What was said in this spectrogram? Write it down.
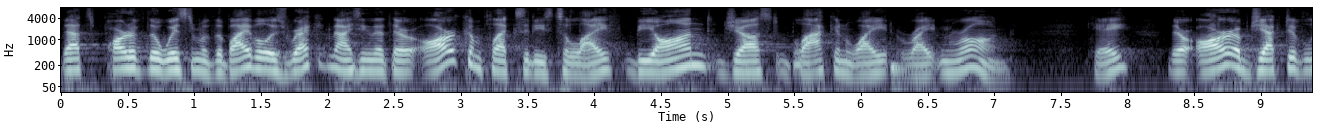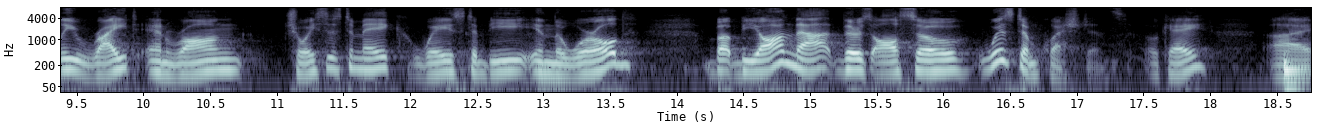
that's part of the wisdom of the Bible is recognizing that there are complexities to life beyond just black and white, right and wrong. Okay? There are objectively right and wrong choices to make, ways to be in the world. But beyond that, there's also wisdom questions, okay? Uh,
